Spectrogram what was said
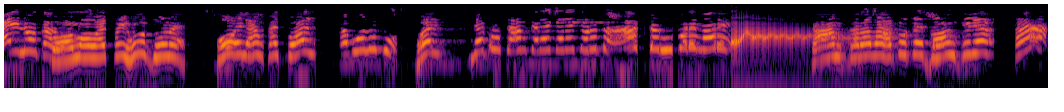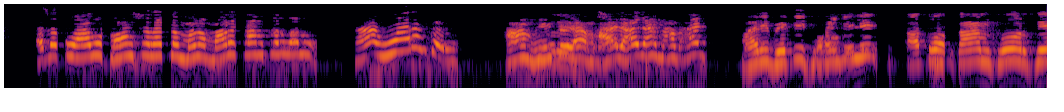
આય નો કરો. તોલો હોય પછી હું જોડે બોલ આમ કઈ બોલ. આ બોલું છું. બોલ. દેખો કામ કરે કરે કરું તો આજ કરવું પડે મારે. કામ કરાવવા હતું તે ઢોંગ કર્યા? હા. એટલે તું આવું ઢોંગ કરે તો મને મારે કામ કરવાનું? હા હું આરામ કરું. આમ નીકળ આમ હાલ હાલ આમ આમ હાલ. મારી બેટી ઢોંગ ગયેલી આ તો કામ ચોર છે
